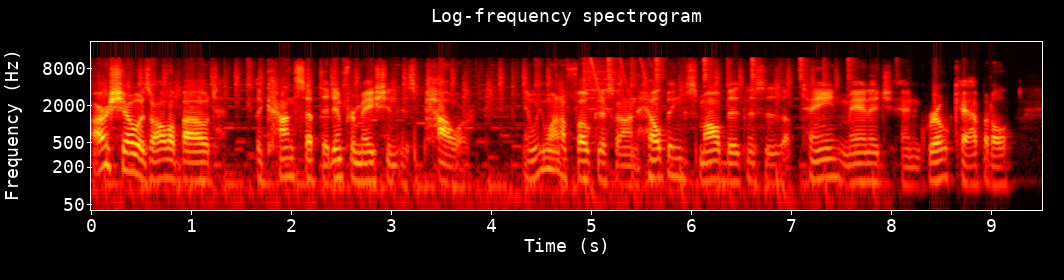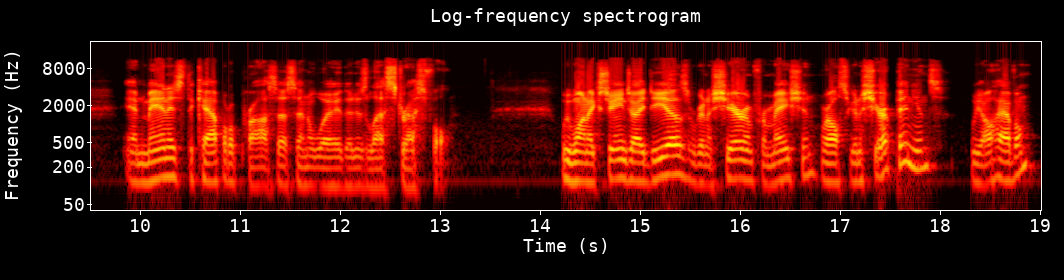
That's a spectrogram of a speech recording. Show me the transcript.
Our show is all about the concept that information is power, and we want to focus on helping small businesses obtain, manage, and grow capital and manage the capital process in a way that is less stressful. We want to exchange ideas, we're going to share information, we're also going to share opinions. We all have them.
